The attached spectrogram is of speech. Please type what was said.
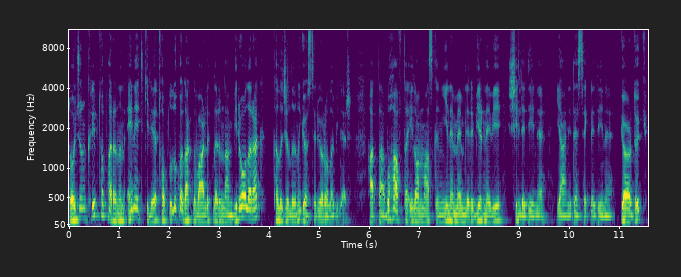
Doge'un kripto paranın en etkili topluluk odaklı varlıklarından biri olarak kalıcılığını gösteriyor olabilir. Hatta bu hafta Elon Musk'ın yine memleri bir nevi şillediğini yani desteklediğini gördük.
